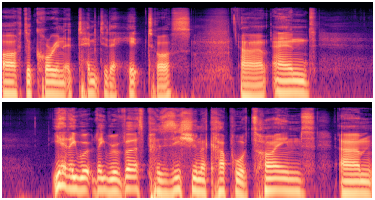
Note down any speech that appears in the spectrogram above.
after Corin attempted a hip toss. Uh, and yeah, they were they reversed position a couple of times. Um,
